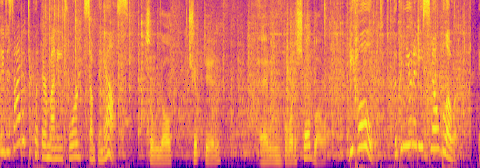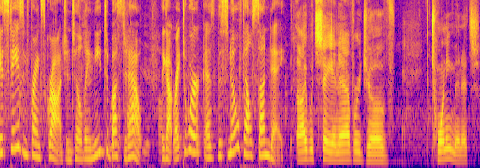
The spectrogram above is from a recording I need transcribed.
they decided to put their money toward something else. So we all chipped in and we bought a snowblower. Behold, the community snowblower. It stays in Frank's garage until they need to bust it out. They got right to work as the snow fell Sunday. I would say an average of 20 minutes,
